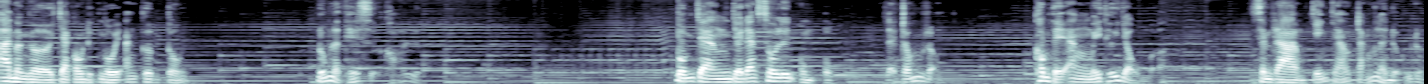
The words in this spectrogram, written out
Ai mà ngờ chàng còn được ngồi ăn cơm tối. Đúng là thế sự khó lường. Bụng chàng giờ đang sôi lên ủng ục, Lại trống rỗng. Không thể ăn mấy thứ dầu mỡ. Xem ra một chén cháo trắng là đủ rồi.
